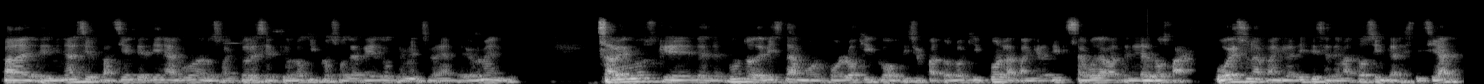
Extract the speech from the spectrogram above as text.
para determinar si el paciente tiene alguno de los factores etiológicos o de riesgo que mencioné anteriormente. Sabemos que desde el punto de vista morfológico o fisiopatológico, la pancreatitis aguda va a tener dos fases. O es una pancreatitis edematosa intersticial,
